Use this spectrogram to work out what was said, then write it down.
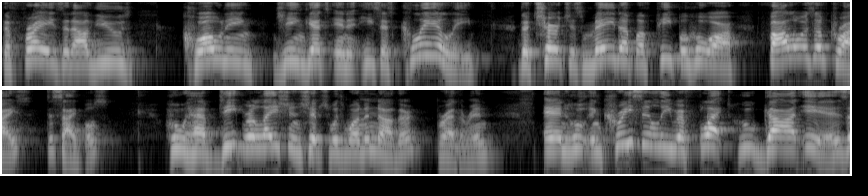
the phrase that I'll use quoting Gene Getz in it, he says, clearly the church is made up of people who are followers of Christ, disciples, who have deep relationships with one another, brethren, and who increasingly reflect who God is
